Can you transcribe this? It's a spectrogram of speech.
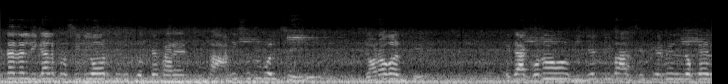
এটা একটা লিগাল প্রসিডিওর তিনি করতে পারেন। কিন্তু আমি শুধু বলছি, জনগণকে, এটা কোনো বিজেপি বা সিপিএমের লোকের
